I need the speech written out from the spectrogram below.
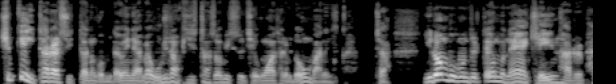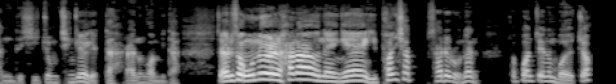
쉽게 이탈할 수 있다는 겁니다. 왜냐하면 우리랑 비슷한 서비스 제공하는 사람이 너무 많으니까요. 자, 이런 부분들 때문에 개인화를 반드시 좀 챙겨야겠다라는 겁니다. 자, 그래서 오늘 하나은행의 이 펀샵 사례로는 첫 번째는 뭐였죠?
